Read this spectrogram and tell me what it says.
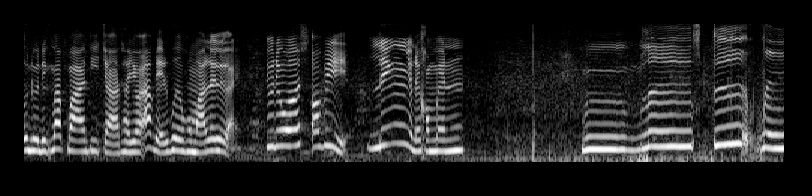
อื่นๆอีกมากมายที่จะทยอยอัปเดตเพิ่มเข้ามาเรื่อยๆ Universe Obby ลิงก์อยู่ในคอมเมนต์มือเลิฟตื้อมือ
